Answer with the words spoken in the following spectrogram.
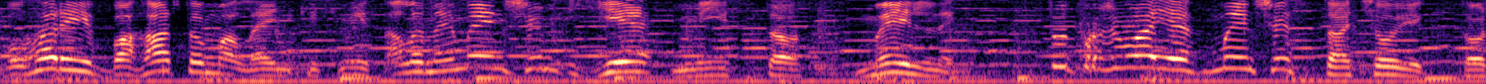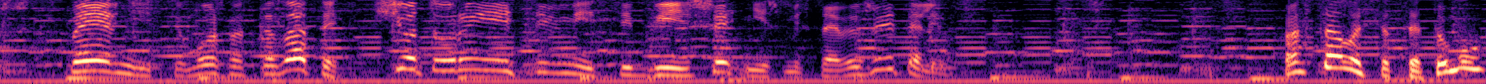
В Болгарії багато маленьких міст, але найменшим є місто Мельник. Тут проживає менше ста чоловік. Тож з певністю можна сказати, що туристів в місті більше, ніж місцевих жителів. А сталося це тому,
